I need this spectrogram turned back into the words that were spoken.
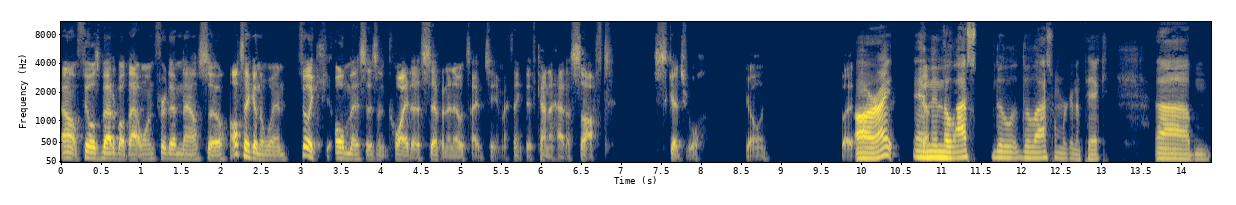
I don't feel as bad about that one for them now. So I'll take them the win. I feel like Ole Miss isn't quite a seven and zero type team. I think they've kind of had a soft schedule going. But all right, and yeah. then the last the the last one we're gonna pick, um,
